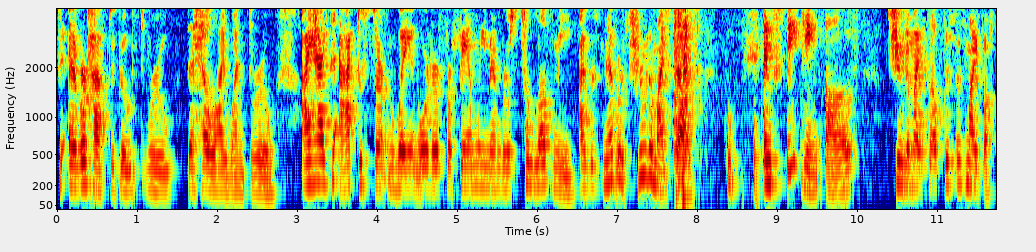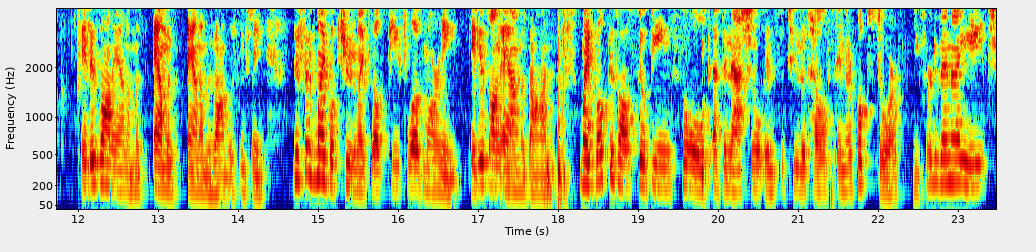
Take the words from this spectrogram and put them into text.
to ever have to go through the hell I went through. I had to act a certain way in order for family members to love me. I was never true to myself. And speaking of true to myself, this is my book. It is on Amazon. Amazon. Listen to me. This is my book, True to Myself Peace, Love, Marnie. It is on Amazon. My book is also being sold at the National Institute of Health in their bookstore. You've heard of NIH.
